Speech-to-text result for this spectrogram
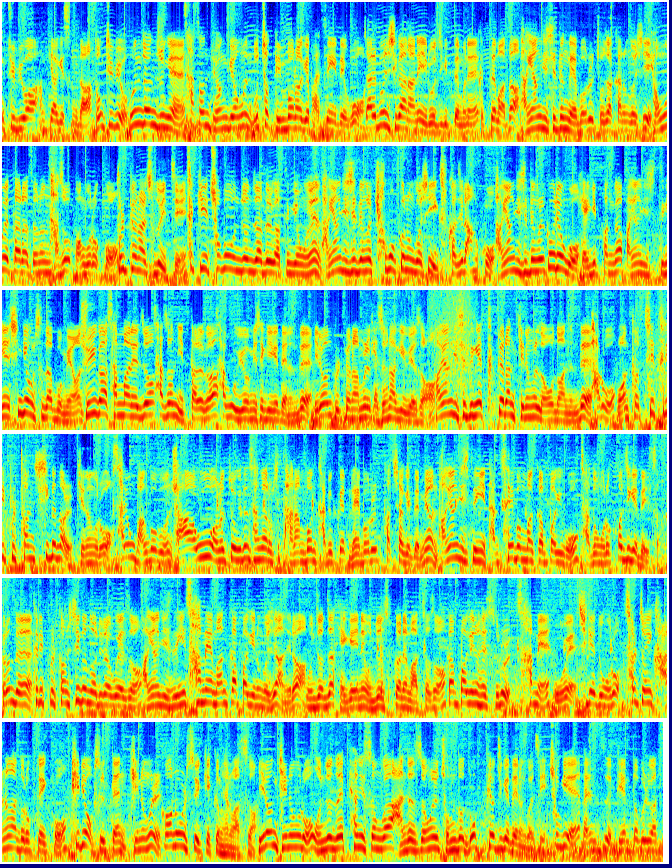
동튜뷰와 함께 하겠습니다. 동튜뷰 운전 중에 차선 변경은 무척 빈번하게 발생이 되고 짧은 시간 안에 이루어지기 때문에 그때마다 방향지시 등 레버를 조작하는 것이 경우에 따라서는 다소 번거롭고 불편할 수도 있지 특히 초보 운전자들 같은 경우엔 방향지시 등을 켜고 끄는 것이 익숙하지 않고 방향지시 등을 끄려고 계기판과 방향지시 등에 신경을 쓰다 보면 주의가 산만해져 차선 이탈과 사고 위험이 생기게 되는데 이런 불편함을 개선하기 위해서 방향지시 등에 특별한 기능을 넣어 놓았는데 바로 원터치 triple turn signal 기능으로 사용 방법은 좌우 어느 쪽이든 상관없이 단 한 번 가볍게 레버를 터치하게 되면 방향 지시등이 단 세 번만 깜빡이고 자동으로 꺼지게 돼 있어. 그런데 triple turn signal이라고 해서 방향 지시등이 3회만 깜빡이는 것이 아니라 운전자 개개인의 운전 습관에 맞춰서 깜빡이는 횟수를 3회, 5회, 7회 등으로 설정이 가능하도록 돼 있고 필요 없을 땐 기능을 꺼놓을 수 있게끔 해놓았어. 이런 기능으로 운전자의 편의성과 안전성을 좀 더 높여주게 되는 거지. 초기에 벤츠, BMW 같은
